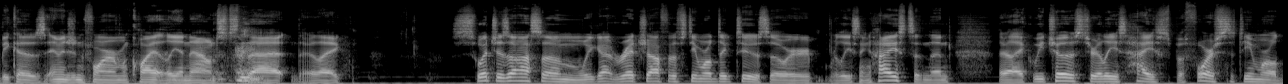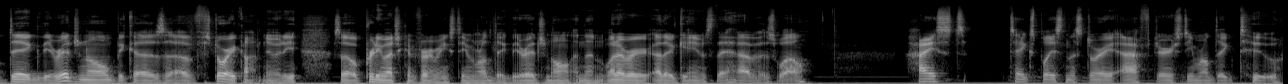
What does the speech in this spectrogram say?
because Image & Form quietly announced that they're like, Switch is awesome. We got rich off of SteamWorld Dig 2, so we're releasing Heist. And then they're like, we chose to release Heist before SteamWorld Dig, the original, because of story continuity. So pretty much confirming SteamWorld Dig, the original, and then whatever other games they have as well. Heist takes place in the story after SteamWorld Dig 2,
